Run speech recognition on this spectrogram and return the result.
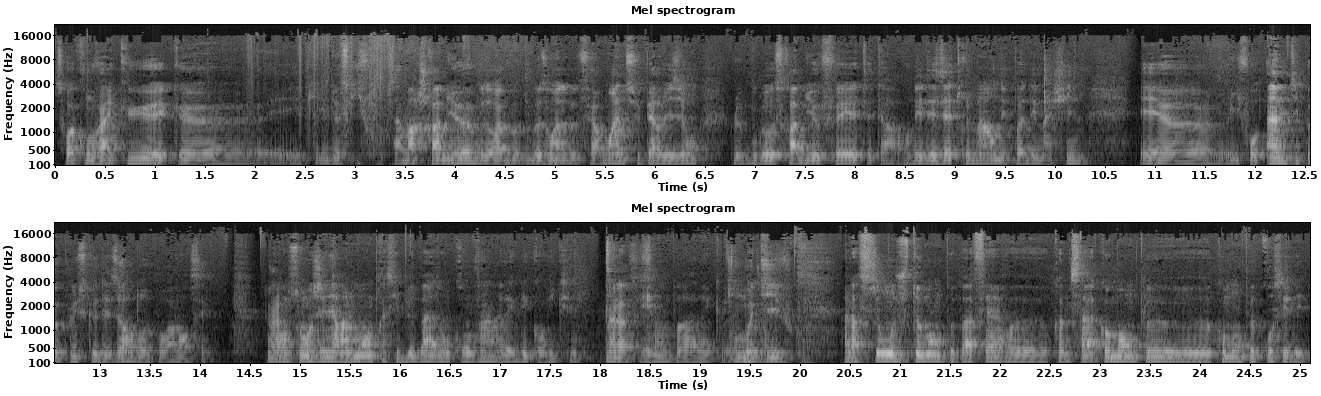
soient convaincus et que, de ce qu'ils font. Ça marchera mieux, vous aurez besoin de faire moins de supervision, le boulot sera mieux fait, etc. On est des êtres humains, on n'est pas des machines. Et euh, il faut un petit peu plus que des ordres pour avancer. Voilà. généralement, en principe de base, on convainc avec des convictions. Voilà, et non pas avec. Euh, on motive. Quoi. Alors, si on, justement on ne peut pas faire euh, comme ça, comment on peut, comment on peut procéder?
